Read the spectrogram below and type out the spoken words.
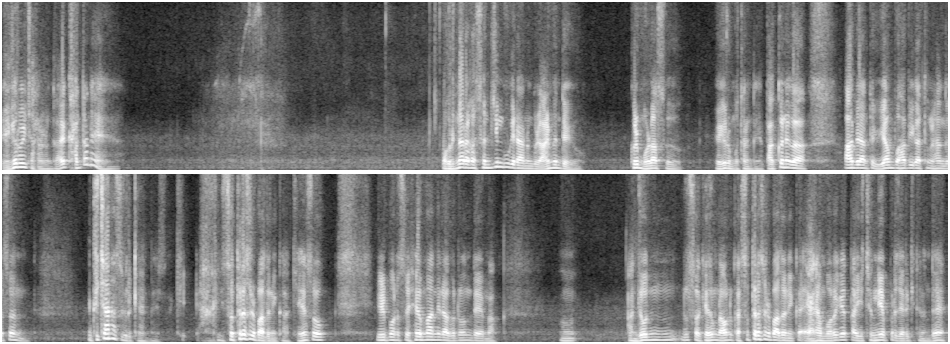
외교를 잘하는가? 간단해. 우리나라가 선진국이라는 걸 알면 돼요. 그걸 몰라서 외교를 못하는 거예요. 박근혜가 아베한테 위안부 합의 같은 걸 한 것은 귀찮아서 그렇게 한 거예요. 스트레스를 받으니까 계속 일본에서 혐한이라 그러는데 막, 어, 안 좋은 뉴스가 계속 나오니까 스트레스를 받으니까 에라 모르겠다. 이 정리해버리자 이렇게 되는데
